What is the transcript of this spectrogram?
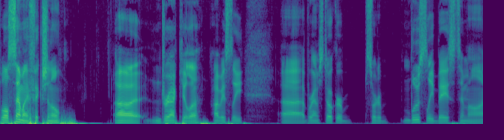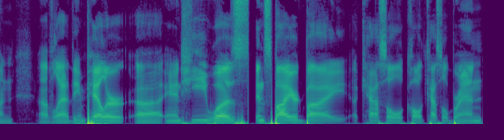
well, semi fictional, uh, Dracula. Obviously, uh, Bram Stoker sort of loosely based him on uh, Vlad the Impaler, uh, and he was inspired by a castle called Castle Bran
